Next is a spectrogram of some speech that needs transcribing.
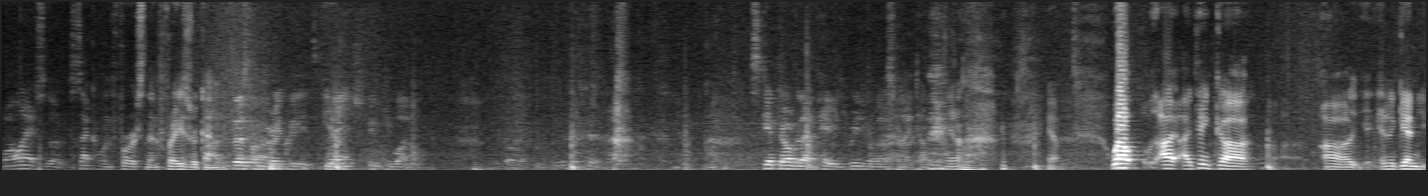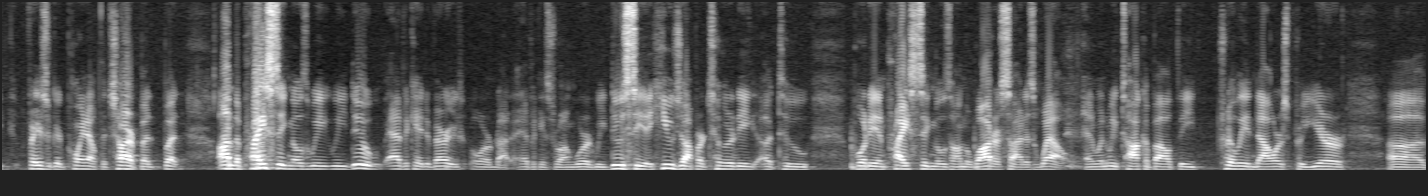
Well, I'll answer the second one first, and then Fraser can. Uh, the first one very quick. Yeah. Page 51. skipped over that page reading it last night. huh? You know? yeah. Well, I, I think, uh, uh, and again, Fraser could point out the chart, but but on the price signals, we, we do advocate a very, or not advocate is the wrong word, we do see a huge opportunity uh, to put in price signals on the water side as well. And when we talk about the trillion dollars per year uh,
